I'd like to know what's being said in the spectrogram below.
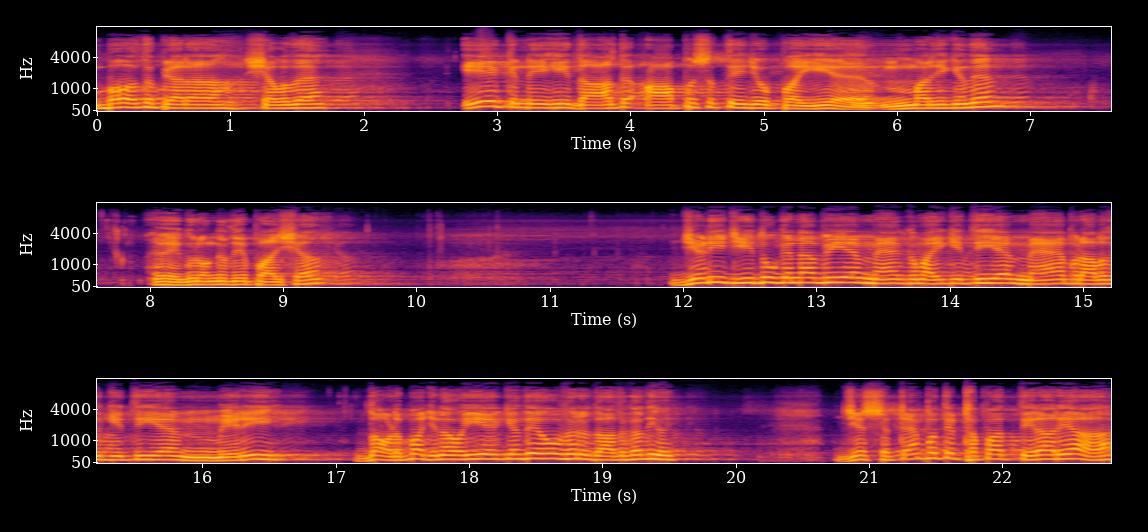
ਬਹੁਤ ਪਿਆਰਾ ਸ਼ਬਦ ਹੈ। ਏਕ ਨਹੀਂ ਦਾਤ ਆਪਸ ਤੇ ਜੋ ਪਾਈ ਹੈ। ਮਰਜ਼ੀ ਕਹਿੰਦੇ ਇਹ ਗੁਰੂ ਅੰਗਦ ਦੇਵ ਪਾਤਸ਼ਾਹ ਜਿਹੜੀ ਚੀਜ਼ ਤੂੰ ਕਹਿੰਦਾ ਵੀ ਇਹ ਮੈਂ ਕਮਾਈ ਕੀਤੀ ਹੈ, ਮੈਂ ਪ੍ਰਾਪਤ ਕੀਤੀ ਹੈ, ਮੇਰੀ ਦੌੜ ਭੱਜਣਾ ਹੋਈ ਹੈ, ਕਹਿੰਦੇ ਉਹ ਫਿਰ ਦਾਤ ਕਾਹਦੀ ਹੋਈ? ਜੇ ਸਟੈਂਪ ਤੇ ਠੱਪਾ ਤੇਰਾ ਰਿਹਾ,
